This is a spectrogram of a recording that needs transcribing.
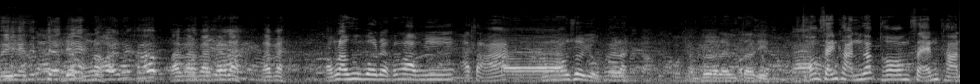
สี่สิบเจ็ดเรีเด็ยกกของสเราวยนะครับไปไปไปไปไปไปไปของเราข้างบนเนี่ยข้างล่างมีอาสาน้องๆช่วยอยู่ไม่เป็นไรอำเภออะไรอุตรดิตถ์ทองแสนขันครับ ทองแสนขัน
